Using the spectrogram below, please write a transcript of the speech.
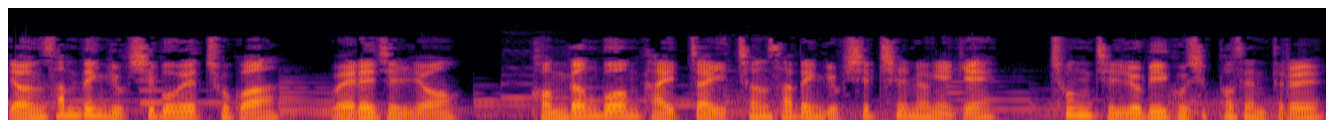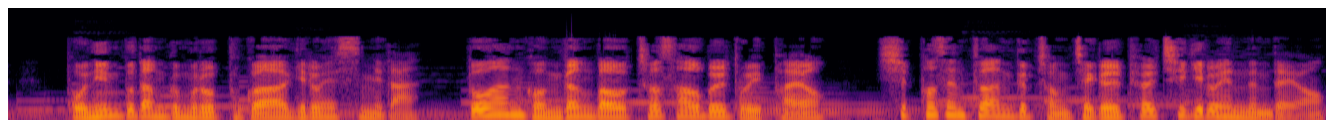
연 365회 초과 외래 진료 건강보험 가입자 2,467명에게 총 진료비 90%를 본인 부담금으로 부과하기로 했습니다. 또한 건강바우처 사업을 도입하여 10% 환급 정책을 펼치기로 했는데요.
